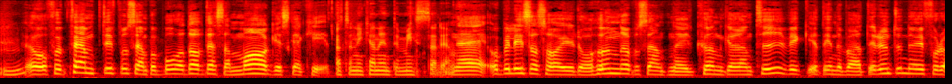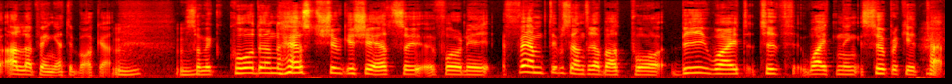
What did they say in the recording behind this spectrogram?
Mm. och för 50% på båda av dessa magiska kit. Alltså ni kan inte missa det. Nej, och Belissas har ju då 100% nöjd kundgaranti, vilket innebär att är du inte nöjd får du alla pengar tillbaka. Mm. Så med koden höst 2021 så får ni 50% rabatt på Be White Teeth Whitening Super Kit PAP.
